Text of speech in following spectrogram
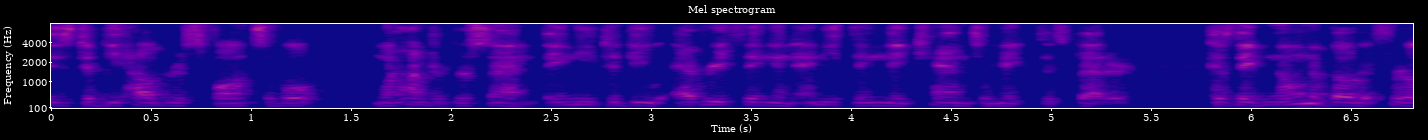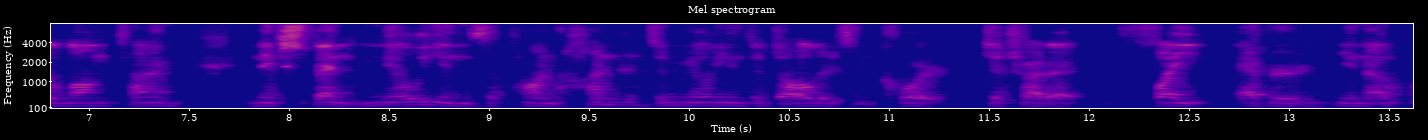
is to be held responsible 100%. They need to do everything and anything they can to make this better because they've known about it for a long time and they've spent millions upon hundreds of millions of dollars in court to try to fight ever, you know,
